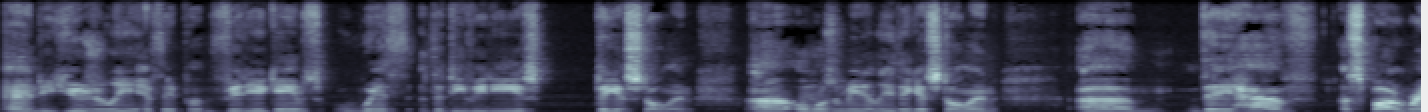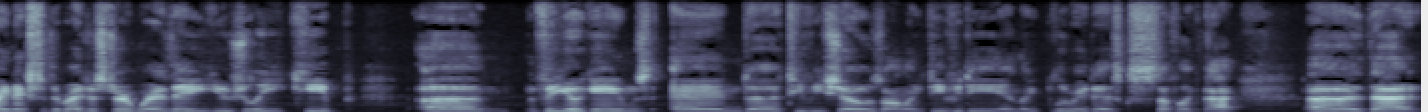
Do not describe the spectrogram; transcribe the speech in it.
And usually, if they put video games with the DVDs, they get stolen. Uh, almost immediately, they get stolen. Um, they have a spot right next to the register where they usually keep um, video games and uh, TV shows on like DVD and like Blu-ray discs, stuff like that. Uh, that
